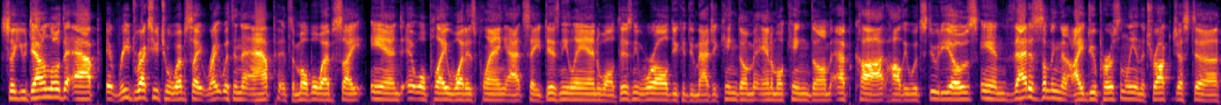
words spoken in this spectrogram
So you download the app, it redirects you to a website right within the app. It's a mobile website and it will play what is playing at say Disneyland, Walt Disney World, you could do Magic Kingdom, Animal Kingdom, Epcot, Hollywood Studios, and that is something that I do personally in the truck just to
